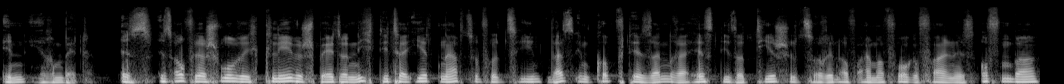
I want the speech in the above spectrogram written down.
in ihrem Bett. Es ist auch für das Schwurgericht Kleve später nicht detailliert nachzuvollziehen, was im Kopf der Sandra S., dieser Tierschützerin, auf einmal vorgefallen ist. Offenbar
